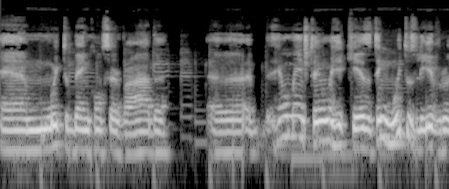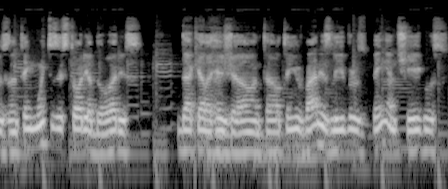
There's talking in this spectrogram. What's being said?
é muito bem conservada. Uh, realmente tem uma riqueza. Tem muitos livros, né? tem muitos historiadores daquela região. Então, tenho vários livros bem antigos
